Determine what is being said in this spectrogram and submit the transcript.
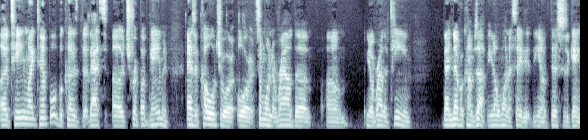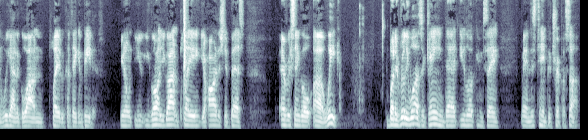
a team like Temple because th- that's a trip up game, and as a coach or or someone around the um, you know around the team that never comes up. You don't want to say that you know this is a game we got to go out and play because they can beat us. You don't you, you go out you go out and play your hardest, your best every single uh, week. But it really was a game that you look and say, man, this team could trip us up,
